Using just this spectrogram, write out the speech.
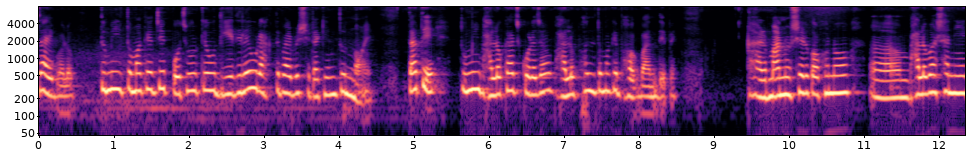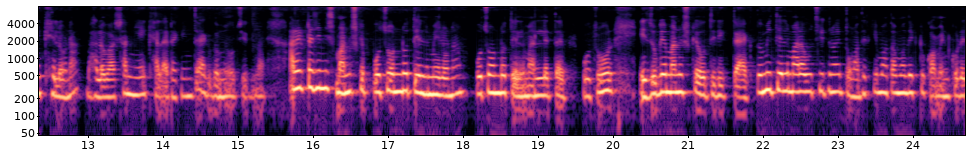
যাই বলো। তুমি তোমাকে যে প্রচুর কেউ দিয়ে দিলেও রাখতে পারবে সেটা কিন্তু নয়। তাতে তুমি ভালো কাজ করে যাও, ভালো ফল তোমাকে ভগবান দেবে। আর মানুষের কখনো ভালোবাসা নিয়ে খেলো না। ভালোবাসা নিয়ে খেলাটা কিন্তু একদমই উচিত নয়। আরেকটা জিনিস, মানুষকে প্রচণ্ড তেল মেরো না। প্রচণ্ড তেল মারলে তাই প্রচুর, এ যুগে মানুষকে অতিরিক্ত একদমই তেল মারা উচিত নয়। তোমাদের কি মতামত একটু কমেন্ট করে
